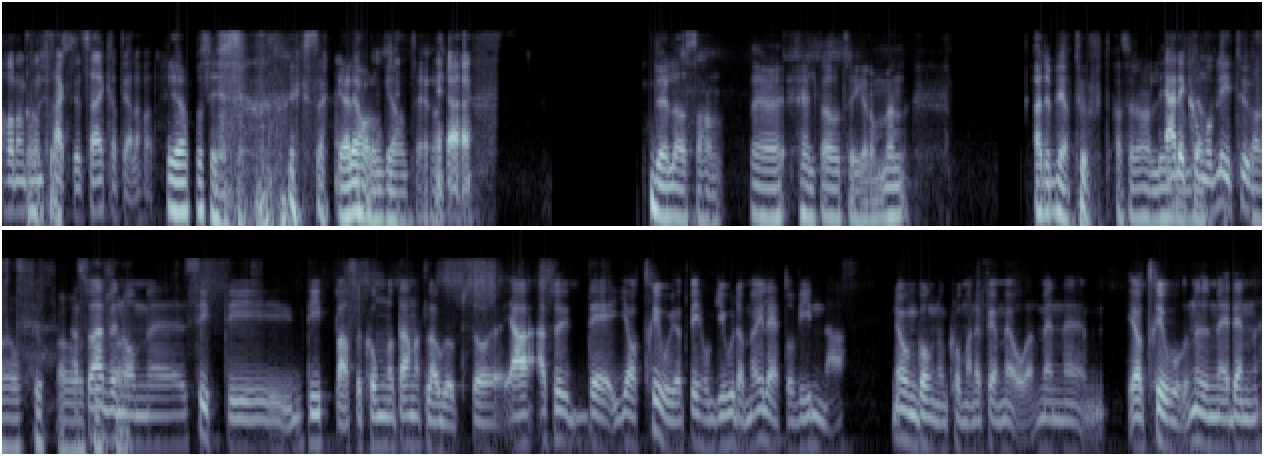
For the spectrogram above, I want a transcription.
Har de kontraktet säkrat i alla fall? Ja precis. Exakt. Ja det har de garanterat. Ja. Det löser han. Det är jag helt övertygad om. Men ja, det blir tufft. Alltså, den här Ja, det kommer bli tuffare och tufft. tuffare och Alltså tuffare. även om eh, City dippar så kommer något annat lag upp. Så ja, alltså det, jag tror ju att vi har goda möjligheter att vinna någon gång de kommande fem åren. Men eh, jag tror nu med den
